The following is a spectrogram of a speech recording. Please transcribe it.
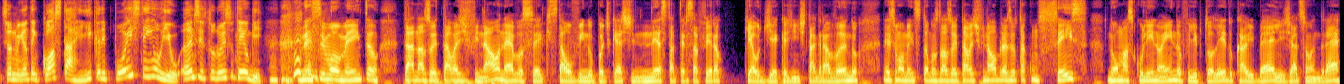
se eu não me engano, tem Costa Rica, depois tem o Rio. Antes de tudo isso, tem o Gui. Nesse momento, tá nas oitavas de final, né? Você que está ouvindo o podcast nesta terça-feira, que é o dia que a gente está gravando. Nesse momento estamos nas oitavas de final. O Brasil está com seis no masculino ainda: o Felipe Toledo, Caio Ibelli, Jadson André,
